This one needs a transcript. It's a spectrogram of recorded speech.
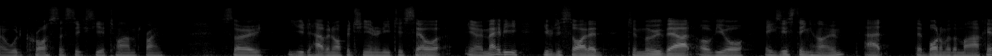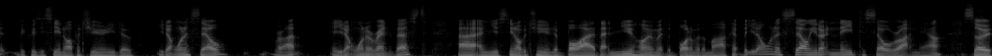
uh, would cross a six year time frame. So you'd have an opportunity to sell. You know, maybe you've decided to move out of your existing home at the bottom of the market because you see an opportunity to. You don't want to sell, right? You don't want to rent vest, uh, and you see an opportunity to buy that new home at the bottom of the market, but you don't want to sell. You don't need to sell right now, so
